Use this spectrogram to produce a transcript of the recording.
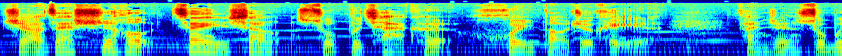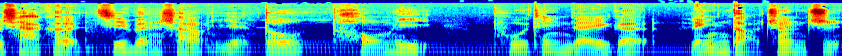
只要在事后再向索布恰克回报就可以了。反正索布恰克基本上也都同意普廷的一个领导政治。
